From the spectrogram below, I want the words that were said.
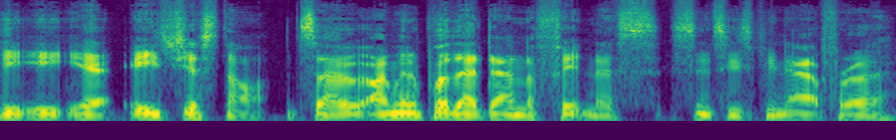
He, he yeah, he's just not. So I'm going to put that down to fitness since he's been out for a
